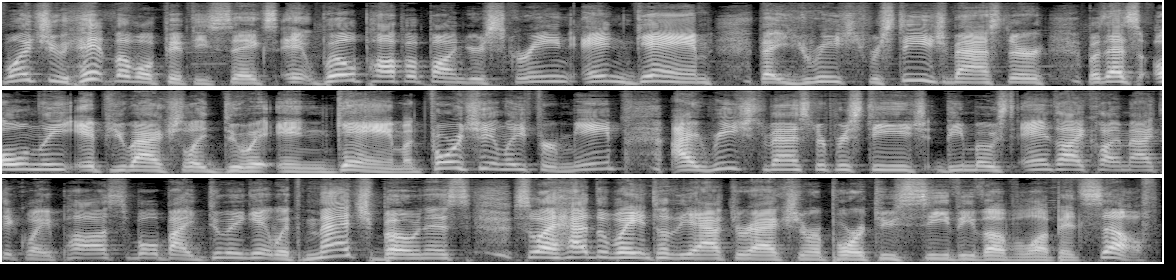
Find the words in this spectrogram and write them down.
Once you hit level 56, it will pop up on your screen in-game that you reached Prestige Master, but that's only if you actually do it in-game. Unfortunately for me, I reached Master Prestige the most anticlimactic way possible by doing it with match bonus, so I had to wait until the after action report to see the level level itself.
